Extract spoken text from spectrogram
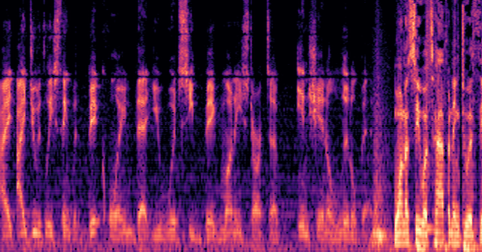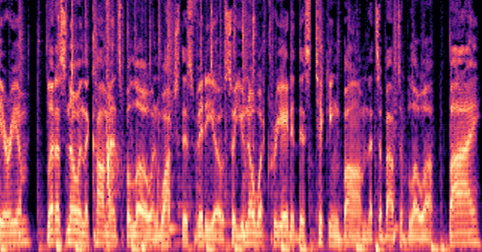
I, I do at least think with bitcoin that you would see big money start to inch in a little bit. Want to see what's happening to ethereum? Let us know in the comments below and watch this video so you know what created this ticking bomb that's about to blow up. Bye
